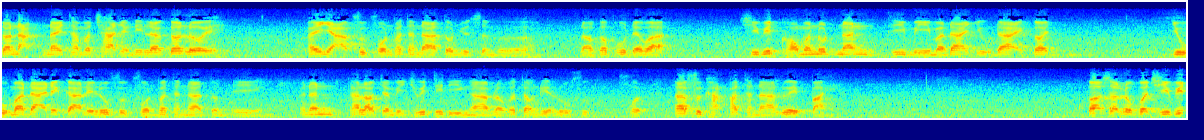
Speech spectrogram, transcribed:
ตระหนักในธรรมชาติอย่างนี้แล้วก็เลยพยายามฝึกฝนพัฒนาตนอยู่เสมอ เราก็พูดได้ว่าชีวิตของมนุษย์นั้นที่มีมาได้อยู่ได้ก็อยู่มาได้ในการเรียนรู้ฝึกฝนพัฒนาตนเอง เพราะนั้นถ้าเราจะมีชีวิตที่ดีงาม เราก็ต้องเรียนรู้ฝึกฝนถ้าฝึกหัดพัฒนาเรื่อยไป ก็สรุปว่าชีวิต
